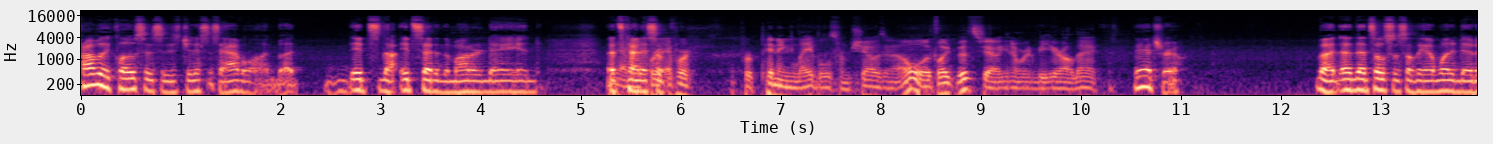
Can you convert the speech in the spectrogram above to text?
probably the closest is Genesis Avalon, but it's not. It's set in the modern day, and that's Yeah, kind of if we're if we're pinning labels from shows and oh it's like this show, you know, we're gonna be here all day. Yeah, true. But uh, that's also something I wanted to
